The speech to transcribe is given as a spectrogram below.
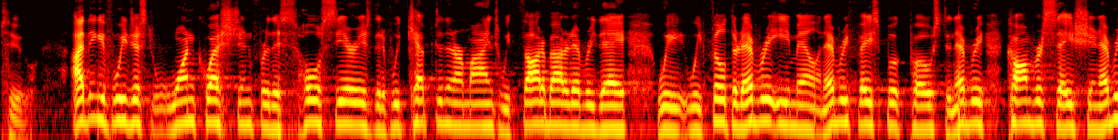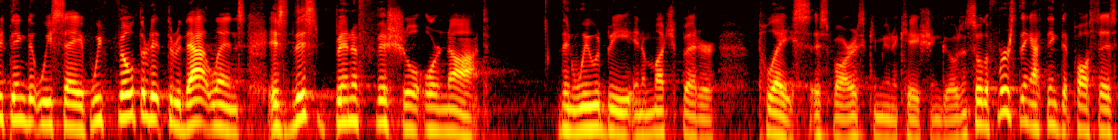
to. I think if we just one question for this whole series, that if we kept it in our minds, we thought about it every day, we, we filtered every email and every Facebook post and every conversation, everything that we say, if we filtered it through that lens, is this beneficial or not? Then we would be in a much better place as far as communication goes. And so the first thing I think that Paul says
